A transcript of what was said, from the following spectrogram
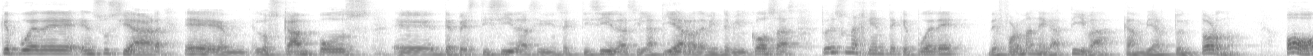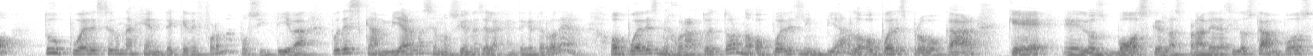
que puede ensuciar eh, los campos eh, de pesticidas y de insecticidas y la tierra de 20.000 cosas. Tú eres un agente que puede de forma negativa cambiar tu entorno. O tú puedes ser un agente que de forma positiva puedes cambiar las emociones de la gente que te rodea. O puedes mejorar tu entorno, o puedes limpiarlo, o puedes provocar que eh, los bosques, las praderas y los campos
